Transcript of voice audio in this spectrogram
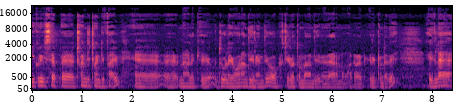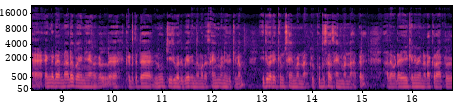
ஈக்குரிசெப் டுவெண்ட்டி டுவெண்ட்டி ஃபைவ் நாளைக்கு ஜூலை ஓராந்தேதியிலேருந்து ஆகஸ்ட் இருபத்தொன்பதாம் தேதி ஆரம்பமாக இருக்கின்றது. இதில் எங்களோட நடைபயணியாளர்கள் கிட்டத்தட்ட நூற்றி இருபது பேர் இந்த மாதிரி சைன் பண்ணியிருக்கணும். இதுவரைக்கும் சைன் பண்ணாக்கள் புதுசாக சைன் பண்ணாக்கள். அதை விட ஏற்கனவே நடக்கிறாக்கள்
